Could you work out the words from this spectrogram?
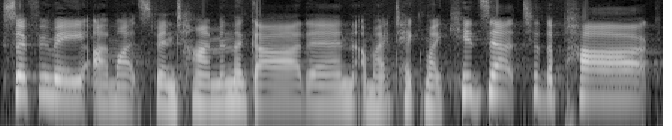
So for me, I might spend time in the garden, I might take my kids out to the park,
